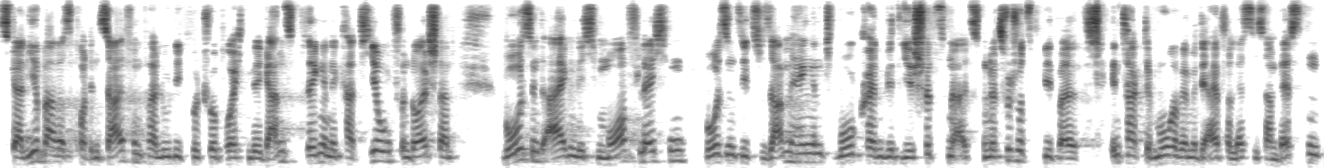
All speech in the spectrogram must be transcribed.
skalierbares Potenzial von Paludikultur bräuchten wir ganz dringend eine Kartierung von Deutschland, wo sind eigentlich Moorflächen, wo sind sie zusammenhängend, wo können wir die schützen als Naturschutzgebiet, weil intakte Moore, wenn man die einfach lässt, ist am besten.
